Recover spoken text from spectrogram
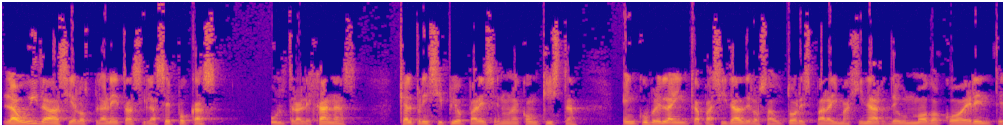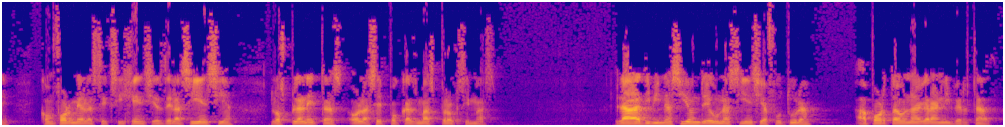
La huida hacia los planetas y las épocas ultralejanas, que al principio parecen una conquista, encubre la incapacidad de los autores para imaginar de un modo coherente, conforme a las exigencias de la ciencia, los planetas o las épocas más próximas. La adivinación de una ciencia futura aporta una gran libertad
